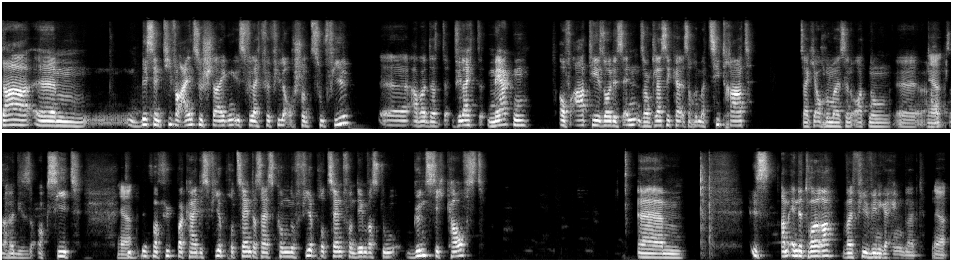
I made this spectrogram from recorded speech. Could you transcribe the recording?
Da ähm, ein bisschen tiefer einzusteigen, ist vielleicht für viele auch schon zu viel. Äh, aber das, vielleicht merken, auf AT sollte es enden. So ein Klassiker ist auch immer Zitrat. Sage ich auch immer, ist in Ordnung. Äh, ja. Hauptsache dieses Oxid. Ja. Die Verfügbarkeit ist 4%. Das heißt, kommen nur 4% von dem, was du günstig kaufst ähm, ist am Ende teurer, weil viel weniger hängen bleibt. Ja.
